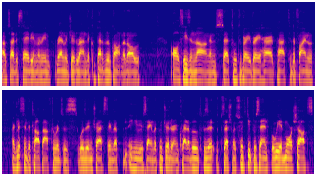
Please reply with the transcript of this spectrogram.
outside the stadium. I mean, Real Madrid ran the competitive gauntlet all all season long and uh, took the very, very hard path to the final. Like listening to Klopp afterwards was, was interesting that he was saying, that Madrid are incredible. The possession was 50%, but we had more shots,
